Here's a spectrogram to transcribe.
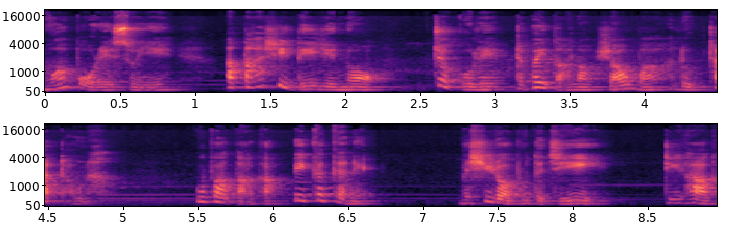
နွားပေါ်တယ်ဆိုရင်အသားရှိသေးရင်တော့ကျုပ်ကိုလည်းတပိတ်သားလောက်ရောင်းပါလို့ထပ်တောင်းတာဥပတာကပိကက်ကက်နဲ့မရှိတော့ဘူးတကြီးဒီဟာက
